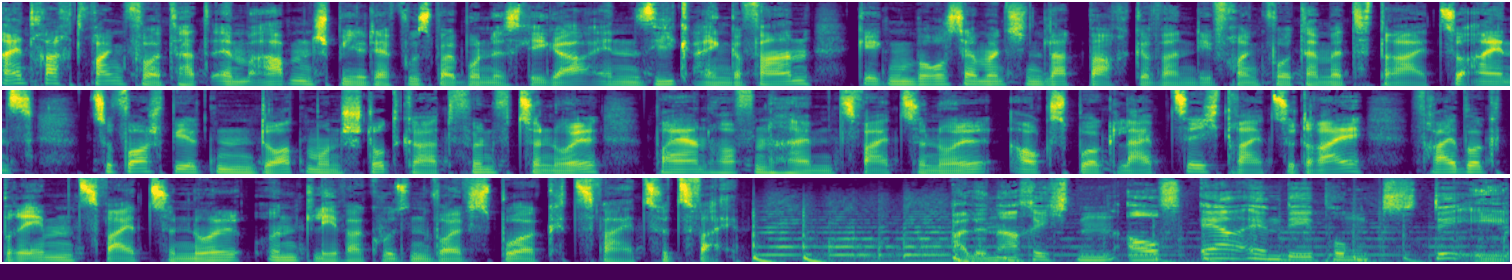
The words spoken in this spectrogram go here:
Eintracht Frankfurt hat im Abendspiel der Fußball-Bundesliga einen Sieg eingefahren. Gegen Borussia Mönchengladbach gewann die Frankfurter mit 3 zu 1. Zuvor spielten Dortmund Stuttgart 5 zu 0, Bayern Hoffenheim 2 zu 0, Augsburg Leipzig 3 zu 3, Freiburg Bremen 2 zu 0 und Leverkusen Wolfsburg 2 zu 2. Alle Nachrichten auf rnd.de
